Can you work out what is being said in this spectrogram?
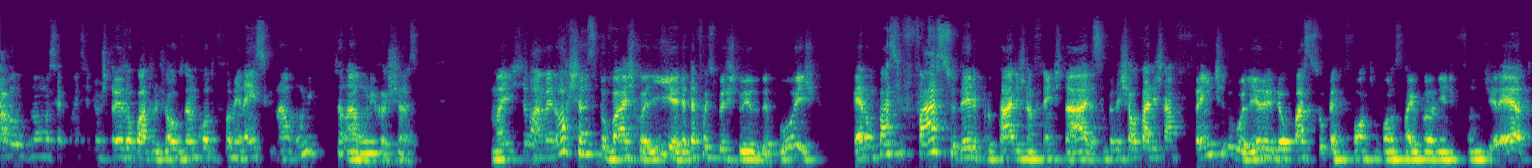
estava numa sequência de uns três ou quatro jogos, mesmo contra o Fluminense, na única, lá, a única chance mas, sei lá, a melhor chance do Vasco ali, ele até foi substituído depois, era um passe fácil dele para o Thales na frente da área, assim, para deixar o Thales na frente do goleiro, ele deu um passe super forte, a bola saiu pela linha de fundo direto.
